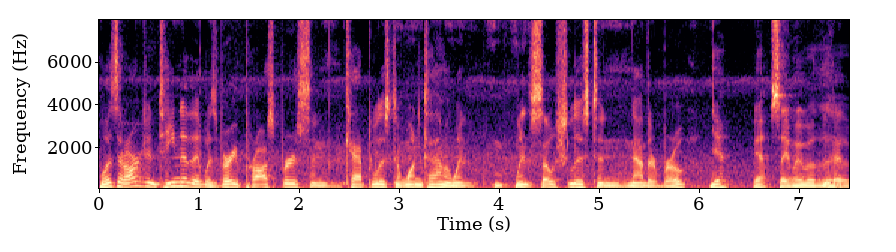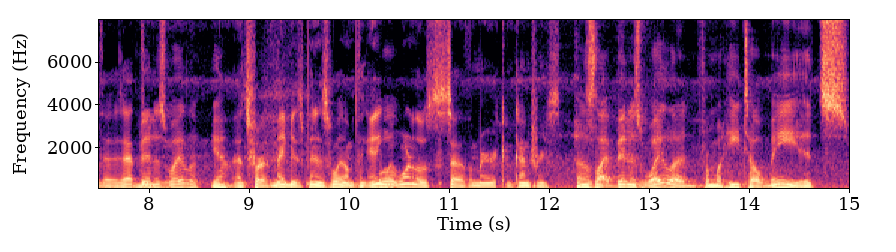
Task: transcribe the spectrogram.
Was it Argentina that was very prosperous and capitalist at one time and went went socialist and now they're broke? yeah, yeah. Same way with Is that the- is that the- Venezuela. yeah, That's what maybe it's Venezuela. I'm thinking anyway, Well- one of those South American countries. And it's like Venezuela, and from what he told me, it's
